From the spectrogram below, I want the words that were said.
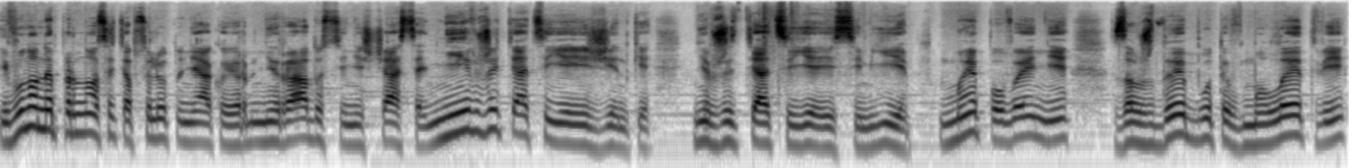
і воно не приносить абсолютно ніякої ні радості, ні щастя, ні в життя цієї жінки, ні в життя цієї сім'ї. Ми повинні завжди бути в молитві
